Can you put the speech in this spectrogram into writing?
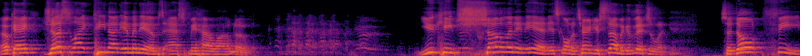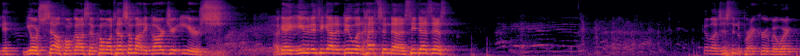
Okay? Just like peanut M&Ms, ask me how I know. You keep shoveling it in, it's going to turn your stomach eventually. So don't feed yourself on gossip. Come on, tell somebody, guard your ears. Okay, even if you got to do what Hudson does, he does this. Come on, just in the break room at work.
